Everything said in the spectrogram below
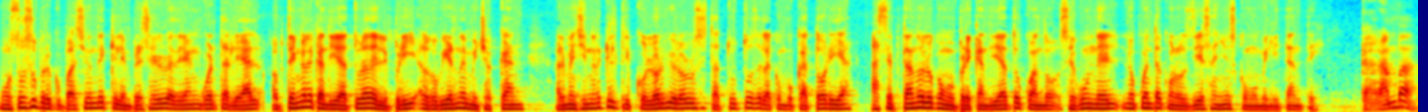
mostró su preocupación de que el empresario Adrián Huerta Leal obtenga la candidatura del PRI al gobierno de Michoacán, al mencionar que el tricolor violó los estatutos de la convocatoria, aceptándolo como precandidato cuando, según él, no cuenta con los 10 años como militante. Caramba,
